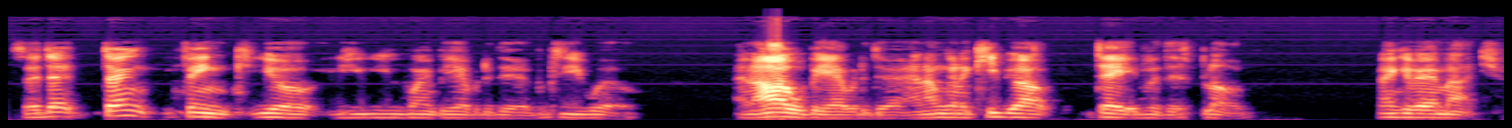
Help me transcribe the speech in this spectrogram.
So don't don't think you're you, you won't be able to do it because you will, and I will be able to do it, and I'm going to keep you updated with this blog. Thank you very much.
